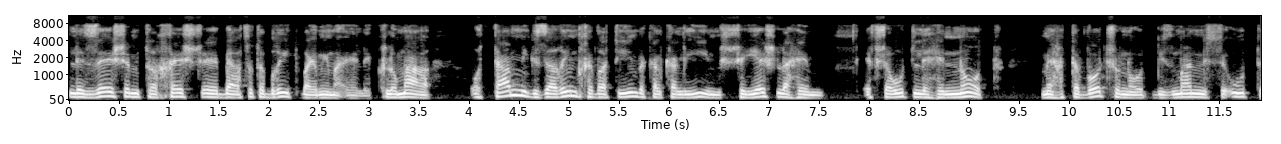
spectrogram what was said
לזה שמתרחש בארצות הברית בימים האלה. כלומר, אותם מגזרים חברתיים וכלכליים שיש להם אפשרות ליהנות מהטבות שונות בזמן נשיאות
